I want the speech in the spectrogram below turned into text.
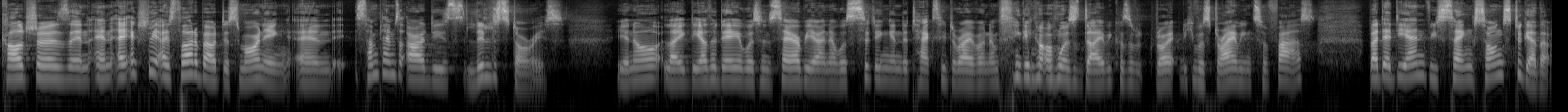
cultures, and and I actually I thought about this morning, and sometimes are these little stories. You know, like the other day I was in Serbia and I was sitting in the taxi driver and I'm thinking I almost die because of he was driving so fast. But at the end, we sang songs together,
